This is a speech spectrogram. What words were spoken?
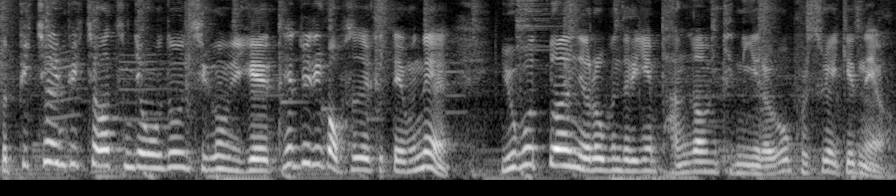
또 픽처 인 픽처 같은 경우도 지금 이게 테두리가 없어졌기 때문에 이것 또한 여러분들에겐 반가운 기능이라고 볼 수가 있겠네요.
